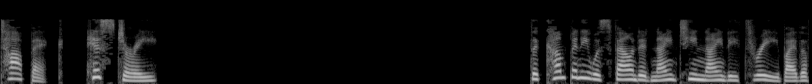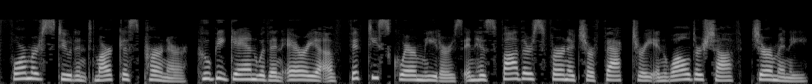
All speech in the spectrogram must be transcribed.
Topic. History The company was founded 1993 by the former student Marcus Pürner, who began with an area of 50 square meters in his father's furniture factory in Waldershof, Germany.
